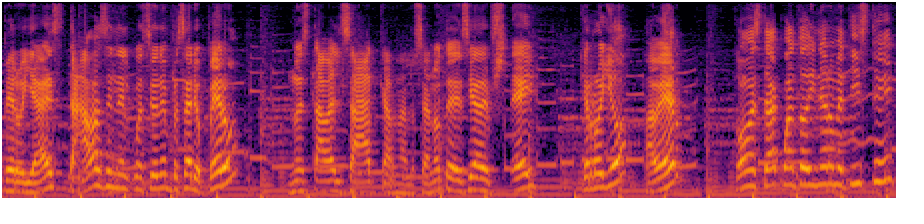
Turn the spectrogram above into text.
Pero ya estabas en el cuestión de empresario. Pero no estaba el SAT, carnal. O sea, no te decía de, hey, ¿qué rollo? A ver, ¿cómo está? ¿Cuánto dinero metiste?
